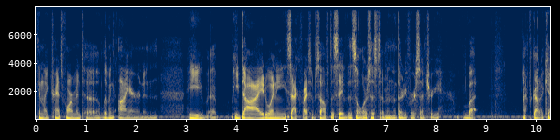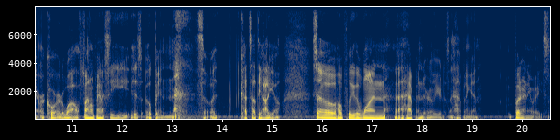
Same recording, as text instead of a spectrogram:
can like transform into living iron, and he uh, he died when he sacrificed himself to save the solar system in the 31st century. But I forgot I can't record while Final Fantasy is open, so it cuts out the audio. So hopefully the one that happened earlier doesn't happen again. But anyways,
